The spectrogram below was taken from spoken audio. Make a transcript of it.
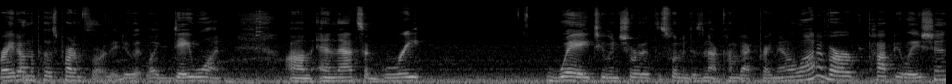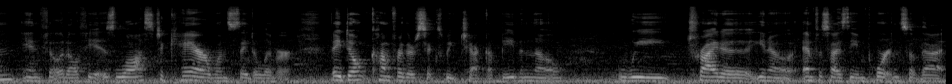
right on the postpartum floor. They do it like day one. Um, and that's a great way to ensure that this woman does not come back pregnant. A lot of our population in Philadelphia is lost to care once they deliver. They don't come for their six week checkup, even though we try to, you know, emphasize the importance of that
